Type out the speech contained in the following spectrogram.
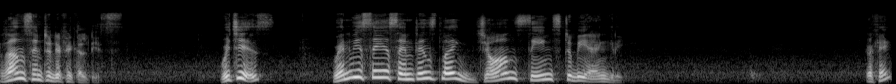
runs into difficulties, which is when we say a sentence like John seems to be angry, okay,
